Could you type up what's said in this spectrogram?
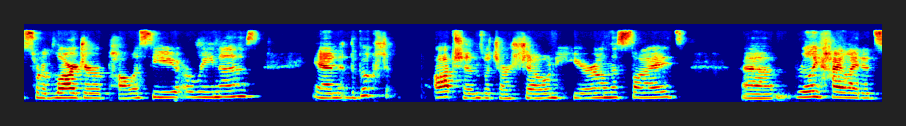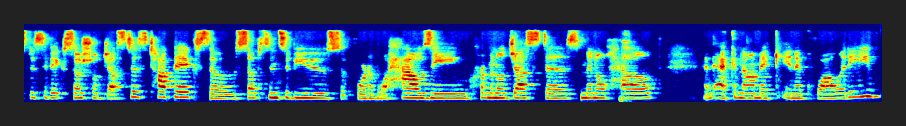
sort of larger policy arenas. And the book options, which are shown here on the slides, um, really highlighted specific social justice topics. So substance abuse, affordable housing, criminal justice, mental health, and economic inequality.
